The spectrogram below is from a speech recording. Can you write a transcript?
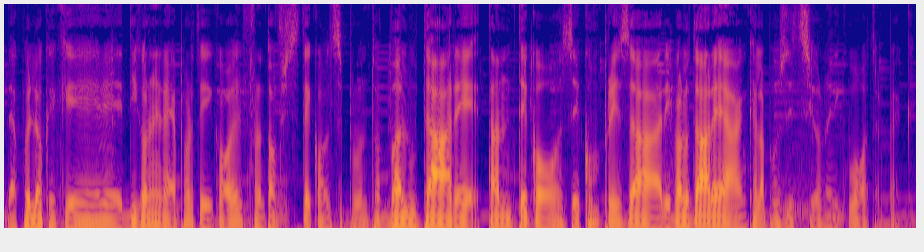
da quello che, che dicono i report, il front office dei Colts è pronto a valutare tante cose, compresa rivalutare anche la posizione di quarterback.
